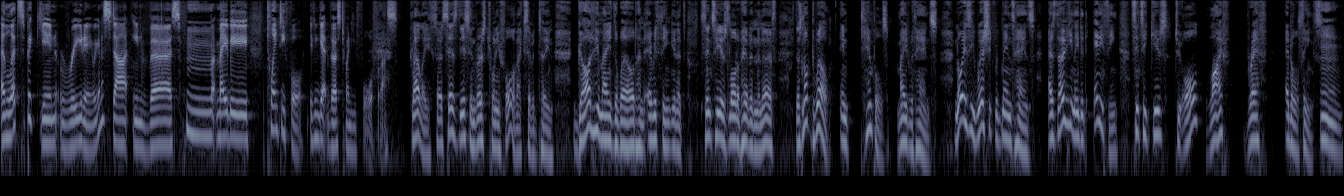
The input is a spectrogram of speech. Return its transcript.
and let's begin reading. We're going to start in verse, hmm, maybe 24. If you can get verse 24 for us. Gladly. So it says this in verse 24 of Acts 17. God who made the world and everything in it, since he is Lord of heaven and earth, does not dwell in temples made with hands, nor is he worshipped with men's hands, as though he needed anything, since he gives to all life, breath, and all things. Mm.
